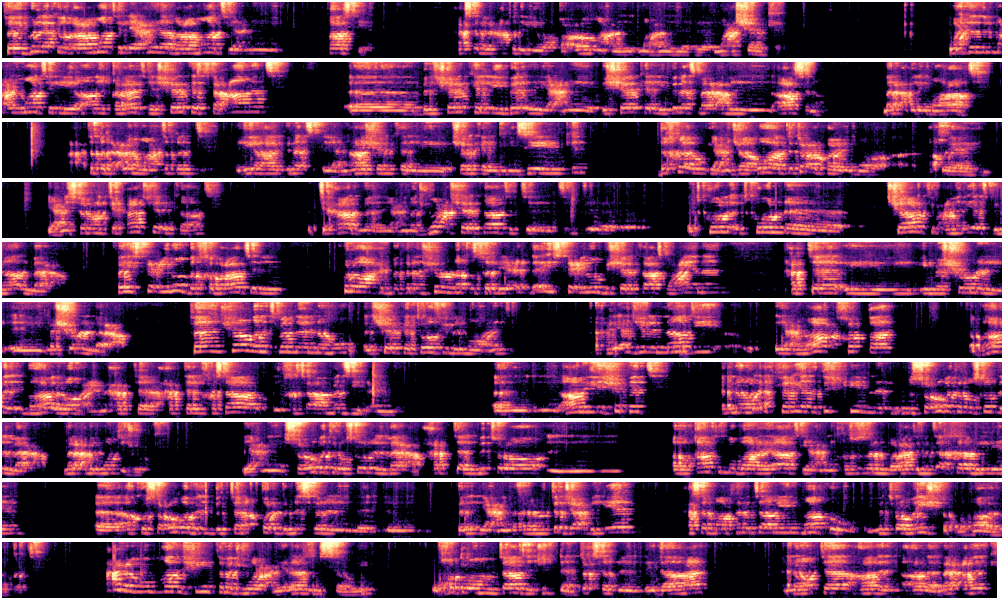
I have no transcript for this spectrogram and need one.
فيقول لك الغرامات اللي عليها غرامات يعني قاسية حسب العقد اللي وقعوه مع مع مع الشركة. واحدة من المعلومات اللي أنا قرأتها الشركة استعانت بالشركة اللي يعني بالشركة اللي بنت ملعب الأرسنال ملعب الإمارات. أعتقد على ما أعتقد هي هاي بنت يعني هاي الشركة اللي شركة إنجليزية يمكن دخلوا يعني جابوها أنت تعرف هاي الأمور اخويا يعني يصيرون اتحاد شركات اتحاد يعني مجموعة شركات تكون تكون آه، تشارك بعمليه بناء الملعب. فيستعينون بالخبرات ال- كل واحد مثلا شنو النقص اللي عنده يستعينون بشركات معينة حتى يمشون يمشون الملعب فإن شاء الله نتمنى إنه الشركة توفي بالموعد لأجل النادي يعني وضع خطه بهذا بهذا الوضع يعني حتى حتى الخسائر الخسائر ما تزيد عنده. الآن اللي شفت إنه الأكثرية تشكي من صعوبة الوصول للملعب، ملعب المونتجوك. يعني صعوبة الوصول للملعب حتى المترو ال- اوقات المباريات يعني خصوصا المباريات المتأخرة بالليل آه، أكو صعوبة بال- بالتنقل بالنسبة لل يعني مثلا لما ترجع بالليل حسب ما فهمت اني ماكو المترو ما يشتغل بهذا الوقت. على العموم هذا الشيء أنت مجبور عليه لازم تسويه وخطوة ممتازة جدا تحسب للإدارة إنه أنت هذا هذا ملعبك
